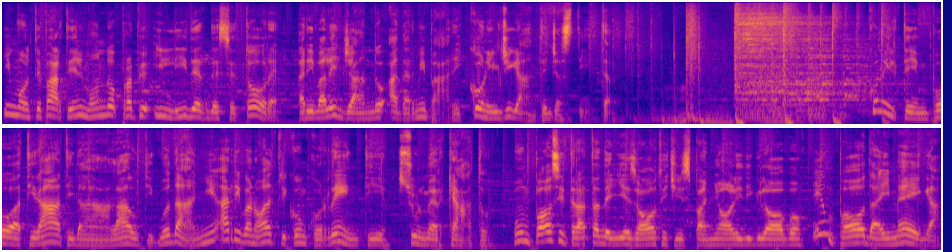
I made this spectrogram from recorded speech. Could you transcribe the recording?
in molte parti del mondo proprio il leader del settore, rivaleggiando ad armi pari con il gigante Just Eat. Con il tempo, attirati da lauti guadagni, arrivano altri concorrenti sul mercato. Un po' si tratta degli esotici spagnoli di Glovo e un po' dai mega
